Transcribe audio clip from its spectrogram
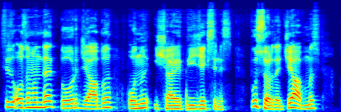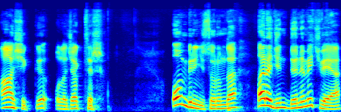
siz o zaman da doğru cevabı onu işaretleyeceksiniz. Bu soruda cevabımız A şıkkı olacaktır. 11. sorumda aracın dönemeç veya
